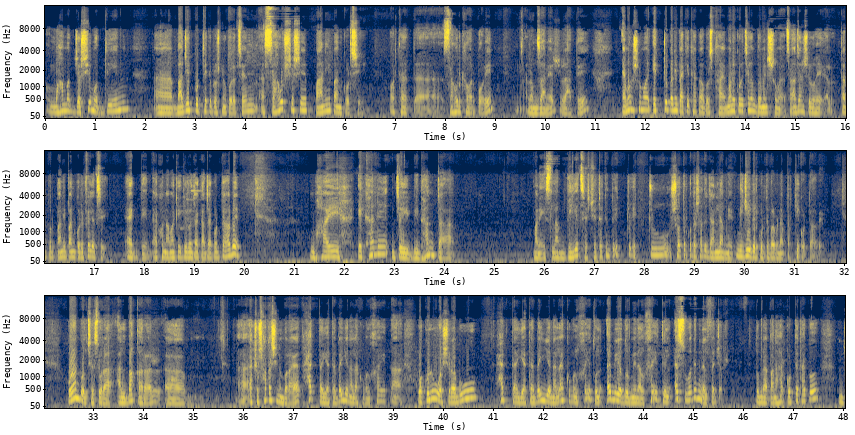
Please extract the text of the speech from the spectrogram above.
মোহাম্মদ জসিম উদ্দিন আহ, বাজিতপুর থেকে প্রশ্ন করেছেন সাহুর শেষে পানি পান করছি অর্থাৎ সাহুর খাওয়ার পরে রমজানের রাতে এমন সময় একটু পানি বাকি থাকা অবস্থায় মনে করেছিলাম দমের সময় আছে আজান শুরু হয়ে গেল তারপর পানি পান করে ফেলেছি একদিন এখন আমাকে কি রোজা কাজা করতে হবে? ভাই এখানে যে বিধানটা মানে ইসলাম দিয়েছে, সেটা কিন্তু একটু একটু সতর্কতার সাথে জানলে আপনি নিজেই বের করতে পারবেন আপনার কি করতে হবে। কোরআন বলছে সুরা আল বাকারার একশো সাতাশি নম্বর আয়াত, হাত্তা ইয়াতাবাইয়ানা লাকুমুল খায়ত ওয়াকুলু ওয়াশরাবু হাত্তা ইয়াতাবাইয়ানা লাকুমুল খায়তুল আবিয়াদু মিনাল খায়তিল আসওয়াদ মিনাল ফজর তোমরা পানাহার করতে থাকো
